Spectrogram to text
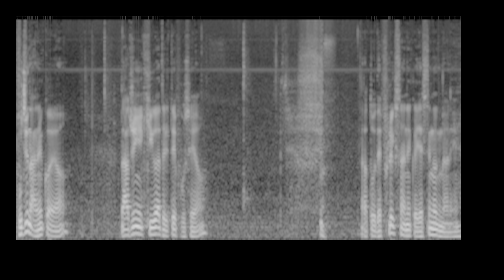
보진 않을 거예요. 나중에 기회가 될 때 보세요. 나 또 넷플릭스 하니까 옛 생각 나네.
